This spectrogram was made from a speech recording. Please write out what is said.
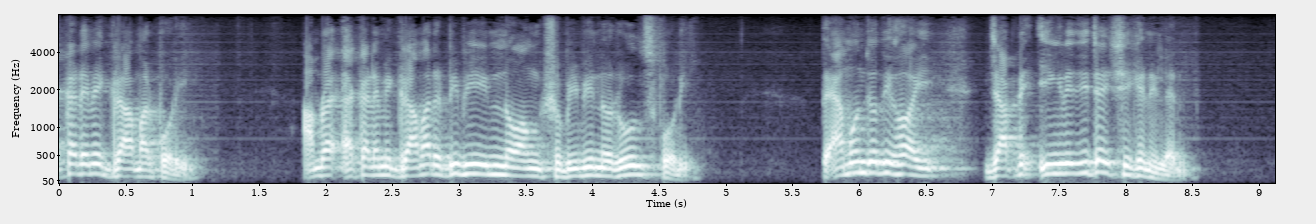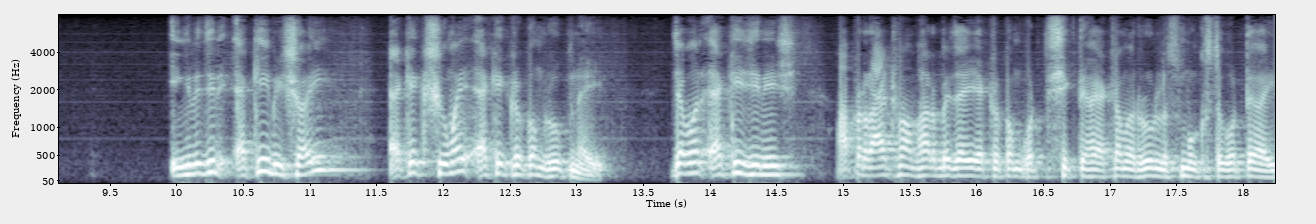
একাডেমিক গ্রামার পড়ি। আমরা একাডেমিক গ্রামারের বিভিন্ন অংশ, বিভিন্ন রুলস পড়ি। তো এমন যদি হয় যে আপনি ইংরেজিটাই শিখে নিলেন, ইংরেজির একই বিষয় এক এক সময় এক এক রকম রূপ নেয়। যেমন একই জিনিস, আপনার রাইট ফর্ম ভার্বে যাই একরকম করতে শিখতে হয়, এক রকম রুলস মুখস্থ করতে হয়।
